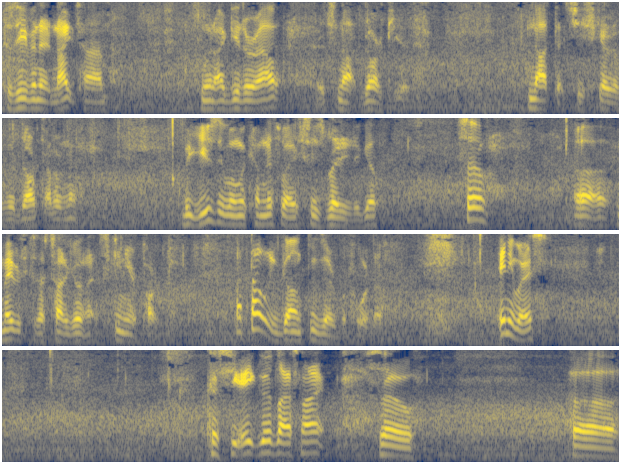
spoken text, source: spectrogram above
because even at nighttime, when I get her out, it's not dark yet. Not that she's scared of the dark, I don't know. But usually when we come this way, she's ready to go. So, uh, maybe it's because I try to go in that skinnier part. I thought we've gone through there before, though. Anyways, because she ate good last night, so, uh,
